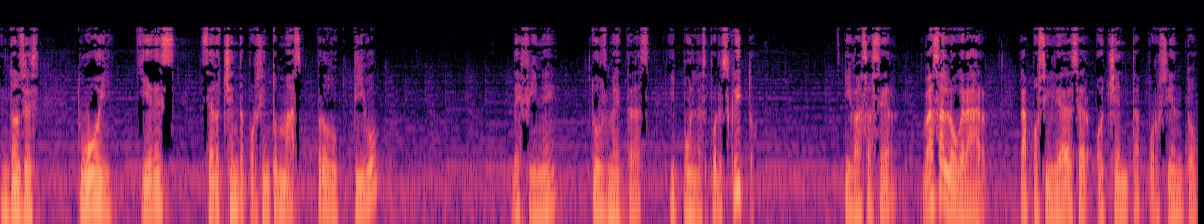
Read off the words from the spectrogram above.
Entonces, tú hoy quieres ser 80% más productivo, define tus metas y ponlas por escrito. Y vas a ser, vas a lograr la posibilidad de ser 80%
